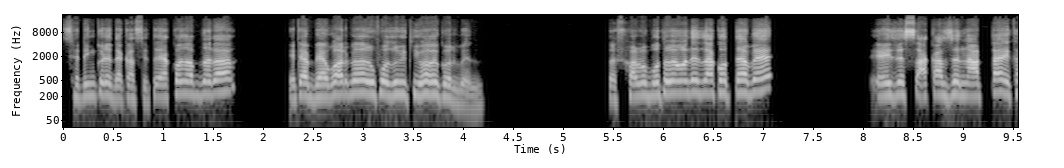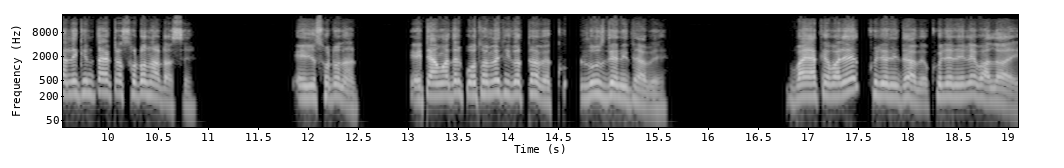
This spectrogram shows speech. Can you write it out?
সেটিং করে দেখাচ্ছি। তো এখন আপনারা এটা ব্যবহার করার উপযোগী কীভাবে করবেন? তো সর্বপ্রথমে আমাদের যা করতে হবে এই যে চাকার যে নাটটা, এখানে কিন্তু একটা ছোট নাট আছে। এই যে ছোট নাট। এটা আমাদের প্রথমে কি করতে হবে? লুজ দিয়ে নিতে হবে। বা একেবারে খুলে নিতে হবে। খুলে নিলে ভালো হয়।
